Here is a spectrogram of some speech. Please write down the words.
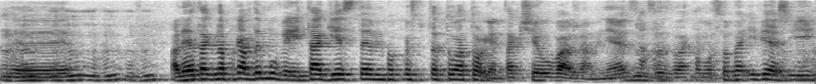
Mhm, y, mhm, mhm, mhm. ale ja tak naprawdę mówię i tak jestem po prostu tatuatorem, tak się uważam, nie? Za, za taką osobę i wiesz, i,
